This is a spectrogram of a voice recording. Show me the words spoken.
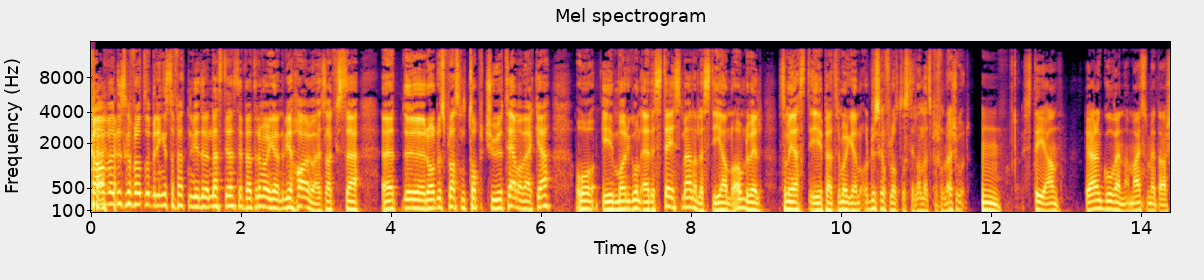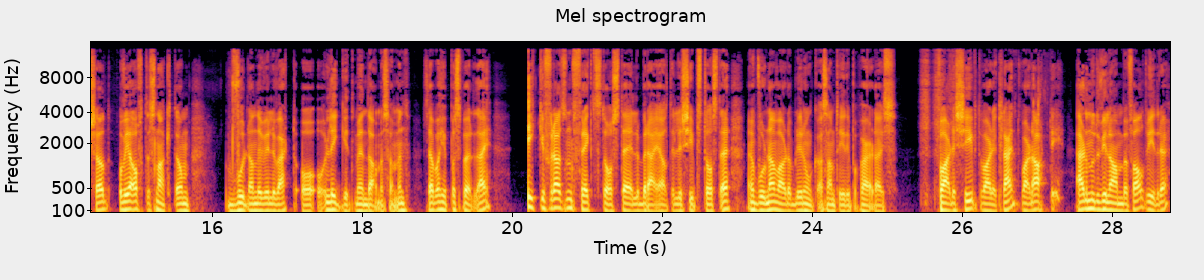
Kave, du skal få lov til å bringe stafetten videre. Neste gjest i Petter Morgen. Vi har jo en slags eh, Rådhusplassen Topp 20-temaveke. Og i morgen er det Staysman, eller Stian, da, om du vil, som er gjest i Petter Morgen. Og du skal få lov til å stille han et spørsmål. Vær så god. Mm. Stian, du er en god venn av meg som heter Ashad, og vi har ofte snakket om hvordan det ville vært å, å ligge med en dame sammen. Så jeg er bare hypp på å spørre deg. Ikke fra et sånn frekt ståsted eller breialt eller kjipt ståsted, men hvordan var det å bli runka samtidig på Paradise? Var det kjipt? Var det kleint? Var det artig? Er det noe du ville anbefalt videre?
